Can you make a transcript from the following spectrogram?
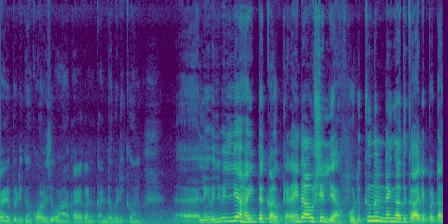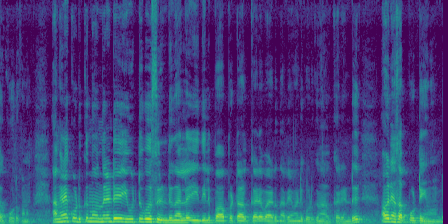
കണ്ടുപിടിക്കും കോളേജ് പോകുന്ന ആൾക്കാരെ കണ്ടുപിടിക്കും. അല്ലെങ്കിൽ വലിയ വലിയ ഹൈടെക് ആൾക്കാർ അതിന്റെ ആവശ്യമില്ല. കൊടുക്കുന്നുണ്ടെങ്കിൽ അത് കാര്യപ്പെട്ട ആൾക്ക് കൊടുക്കണം. അങ്ങനെ കൊടുക്കുന്ന ഒന്ന് രണ്ട് യൂട്യൂബേഴ്സ് ഉണ്ട്. നല്ല രീതിയിൽ പാവപ്പെട്ട ആൾക്കാരെ വയറ് നിറയാൻ വേണ്ടി കൊടുക്കുന്ന ആൾക്കാരുണ്ട്. അവരെ സപ്പോർട്ട് ചെയ്യുന്നുണ്ട്.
